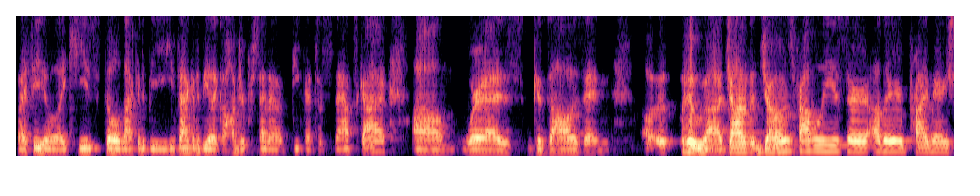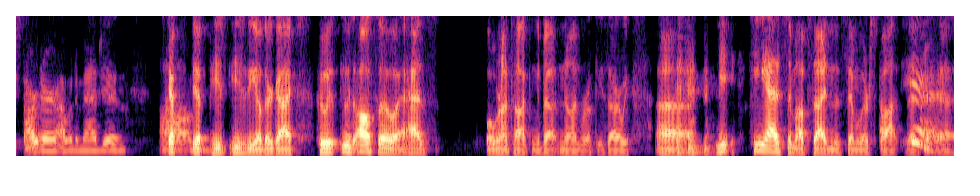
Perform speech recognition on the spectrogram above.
But I feel like he's still not going to be he's not going to be like 100% of defensive snaps guy. Um, whereas Gonzalez and uh, who uh, Jonathan Jones probably is their other primary starter, I would imagine. Yep, yep. Um, He's he's the other guy who who's also has. Well, we're not talking about non rookies, are we? Uh, he he has some upside in the similar spot that Yeah. uh,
